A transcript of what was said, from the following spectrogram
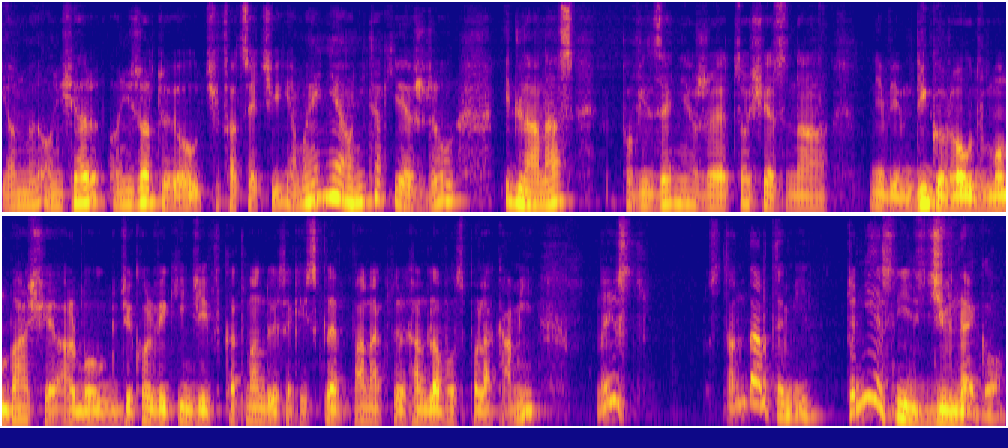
I on, oni, się, oni żartują, ci faceci. Ja mówię, nie, oni tak jeżdżą. I dla nas powiedzenie, że coś jest na, nie wiem, Digo Road w Mombasie albo gdziekolwiek indziej w Katmandu jest jakiś sklep pana, który handlował z Polakami, no jest standardem i to nie jest nic dziwnego.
